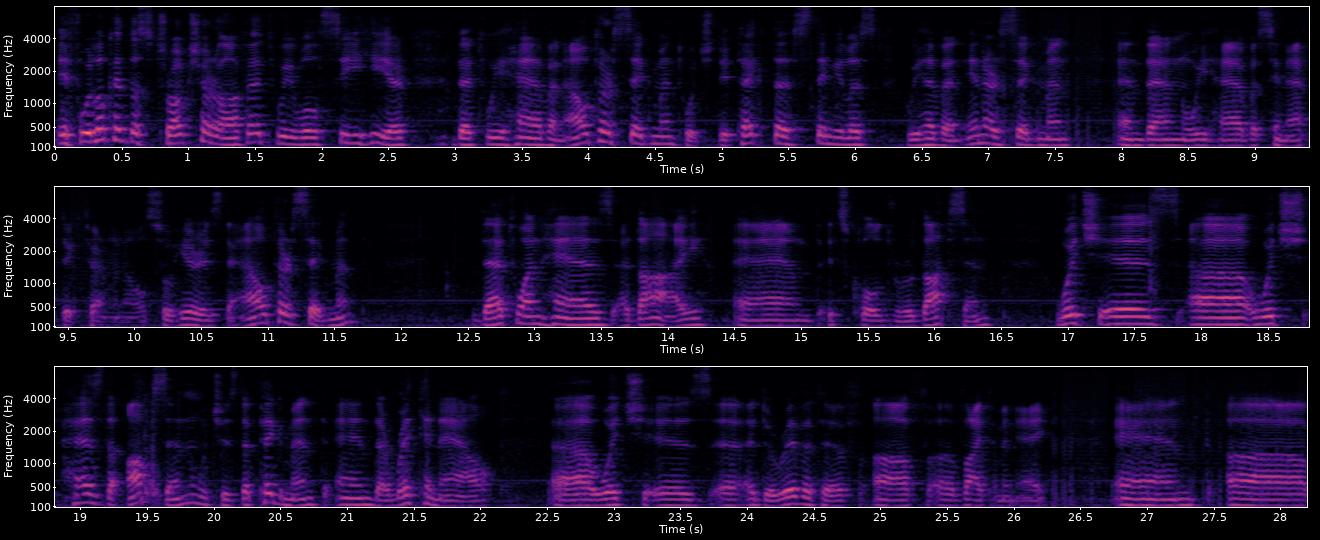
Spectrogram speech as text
If we look at the structure of it, we will see here that we have an outer segment which detect the stimulus, we have an inner segment, and then we have a synaptic terminal. So here is the outer segment. That one has a dye, and it's called rhodopsin, which is uh, which has the opsin, which is the pigment, and the retinal, uh, which is a, a derivative of uh, vitamin A. And uh,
